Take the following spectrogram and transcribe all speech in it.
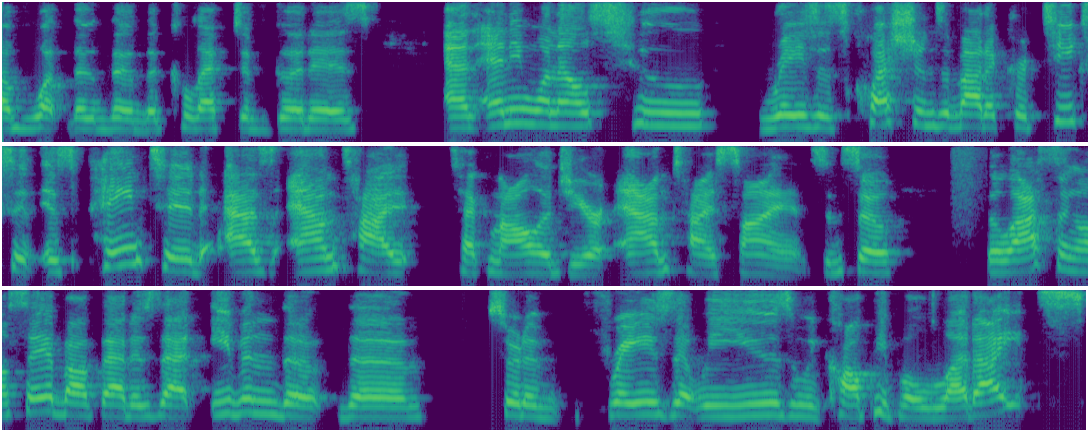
of what the, the, the collective good is, and anyone else who raises questions about it, critiques it, is painted as anti-technology or anti-science. And so, the last thing I'll say about that is that even the the sort of phrase that we use and we call people Luddites,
